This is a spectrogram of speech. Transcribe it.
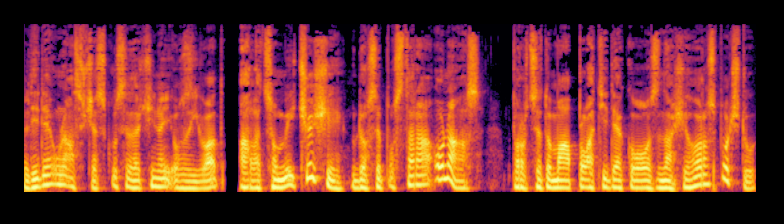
Lidé u nás v Česku se začínají ozývat, ale co my Češi, kdo se postará o nás? Proč se to má platit jako z našeho rozpočtu?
